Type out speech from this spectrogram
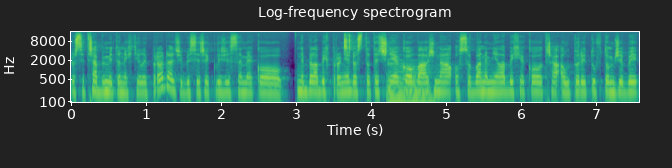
Prostě třeba by mi to nechtěli prodat, že by si řekli, že jsem jako, nebyla bych pro ně dostatečně Jo. jako vážná osoba, neměla bych jako třeba autoritu v tom, že by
